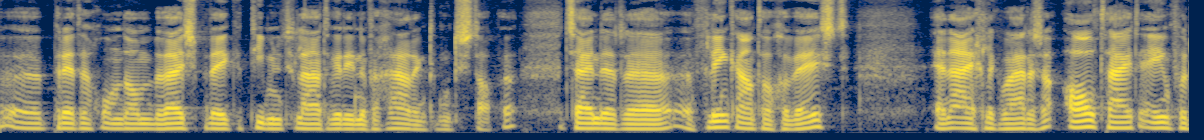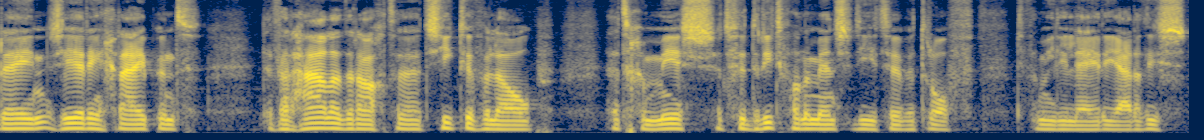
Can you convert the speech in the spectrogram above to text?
uh, prettig om dan bij wijze van spreken tien minuten later weer in een vergadering te moeten stappen. Het zijn er uh, een flink aantal geweest. En eigenlijk waren ze altijd één voor één zeer ingrijpend. De verhalen erachter, het ziekteverloop, het gemis, het verdriet van de mensen die het uh, betrof, de familieleden. Ja, dat, is,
